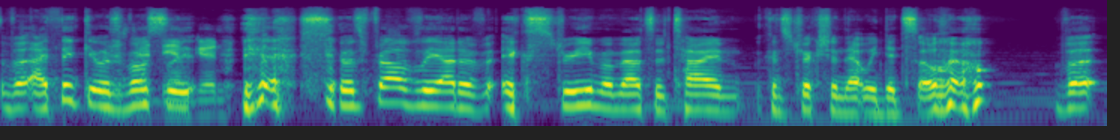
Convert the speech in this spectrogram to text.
But I think it was mostly good. it was probably out of extreme amounts of time constriction that we did so well. But f-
